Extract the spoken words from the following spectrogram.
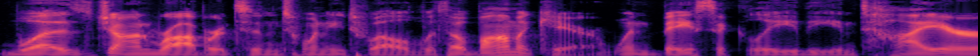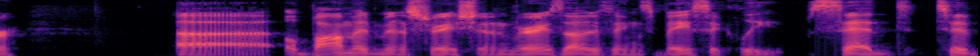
was John Roberts in 2012 with Obamacare, when basically the entire uh, Obama administration and various other things basically said to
